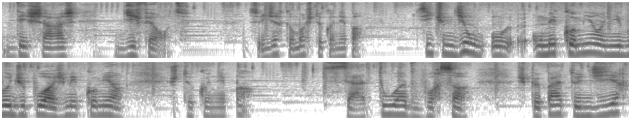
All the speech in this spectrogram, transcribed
des charges différentes. C'est dire que moi je te connais pas. Si tu me dis on, met combien au niveau du poids, je mets combien, je te connais pas. C'est à toi de voir ça. Je peux pas te dire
